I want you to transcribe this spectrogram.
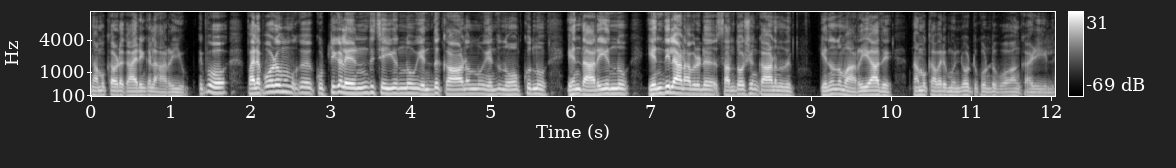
നമുക്കവിടെ കാര്യങ്ങൾ അറിയും. ഇപ്പോൾ പലപ്പോഴും കുട്ടികൾ എന്ത് ചെയ്യുന്നു എന്ത് കാണുന്നു എന്ത് നോക്കുന്നു എന്തറിയുന്നു എന്തിലാണ് അവരുടെ സന്തോഷം കാണുന്നത് എന്നൊന്നും അറിയാതെ നമുക്കവരെ മുന്നോട്ട് കൊണ്ടുപോകാൻ കഴിയില്ല.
